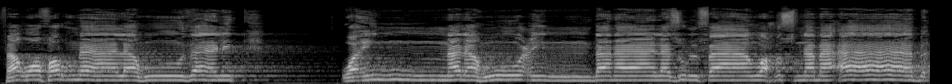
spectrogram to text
فغفرنا له ذلك وإن له عندنا لزلفى وحسن مآب.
